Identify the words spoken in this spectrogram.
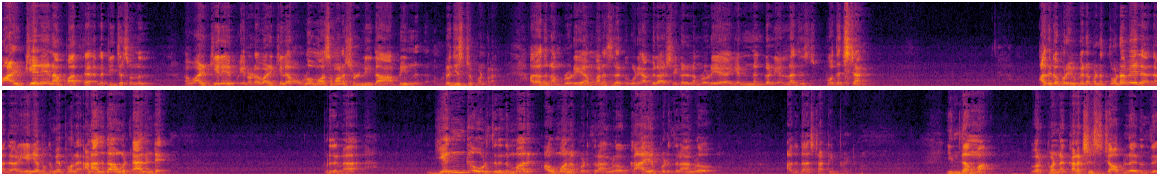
வாழ்க்கையிலே நான் பார்த்த அந்த டீச்சர் சொன்னது. நான் வாழ்க்கையிலே என்னோட வாழ்க்கையில் அவ்வளோ மோசமான சூழ்நிலை தான் அப்படின்னு ரெஜிஸ்டர் பண்ணுறேன் அதாவது நம்மளுடைய மனசில் இருக்கக்கூடிய அபிலாஷைகள் நம்மளுடைய எண்ணங்கள் எல்லாத்தையும் புதைச்சிட்டாங்க. அதுக்கப்புறம் இவங்க என்ன பண்ண தொடவே இல்லை. அந்த அந்த ஏரியா பக்கமே போகல. ஆனால் அதுதான் அவங்க டேலண்ட்டே புரியுதுங்களா? எங்கே ஒருத்தர் இந்த மாதிரி அவமானப்படுத்துகிறாங்களோ காயப்படுத்துகிறாங்களோ அதுதான் ஸ்டார்டிங் பாயிண்ட் இந்த அம்மா ஒர்க் பண்ண கலெக்ஷன்ஸ் ஜாப்ல இருந்து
